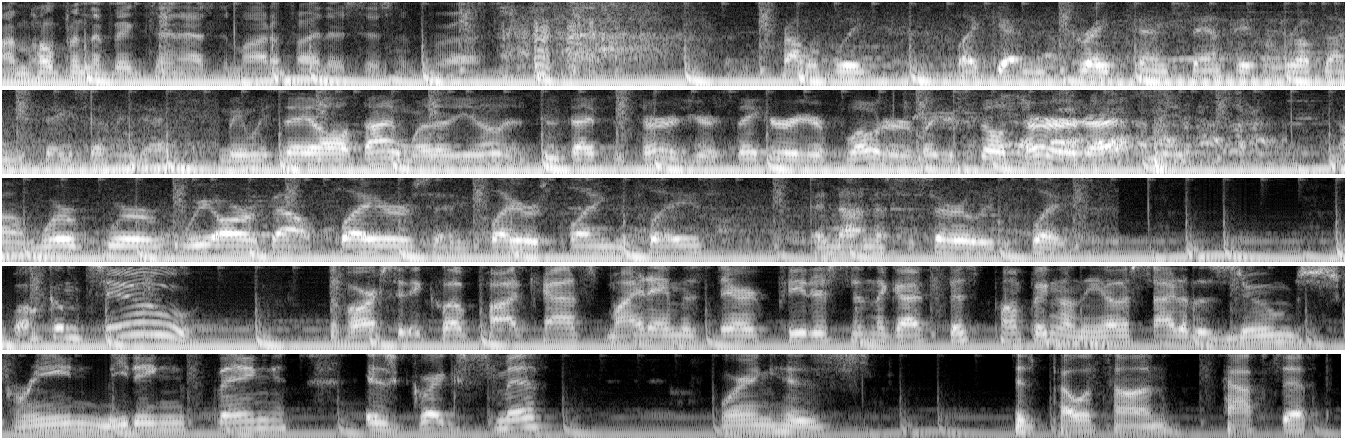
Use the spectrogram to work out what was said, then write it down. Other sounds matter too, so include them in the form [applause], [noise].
I'm hoping the Big Ten has to modify their system for us. [laughs] Probably like getting grade 10 sandpaper rubbed on your face every day. I mean, we say it all the time, whether, you know, there's two types of turds. You're a sinker or you're a floater, but you're still a turd, right? I mean, Um, we're, we're, we are about players and players playing the plays and not necessarily the plays. Welcome to the Varsity Club podcast. My name is Derek Peterson. The guy fist pumping on the other side of the Zoom screen meeting thing is Greg Smith wearing his his Peloton half zip.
